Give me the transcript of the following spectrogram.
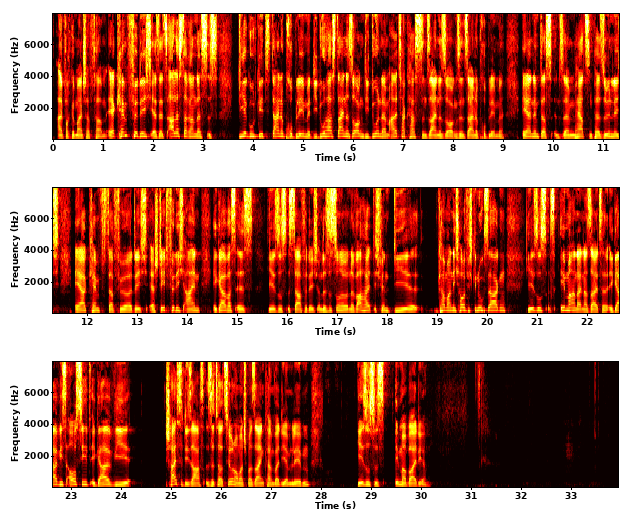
einfach Gemeinschaft haben. Er kämpft für dich, er setzt alles daran, dass es dir gut geht. Deine Probleme, die du hast, deine Sorgen, die du in deinem Alltag hast, sind seine Sorgen, sind seine Probleme. Er nimmt das in seinem Herzen persönlich, er kämpft dafür dich, er steht für dich ein, egal was ist. Jesus ist da für dich. Und das ist so eine Wahrheit, ich finde, die kann man nicht häufig genug sagen. Jesus ist immer an deiner Seite. Egal wie es aussieht, egal wie scheiße die Situation auch manchmal sein kann bei dir im Leben. Jesus ist immer bei dir.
